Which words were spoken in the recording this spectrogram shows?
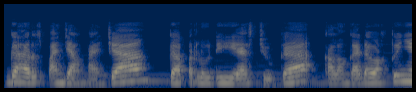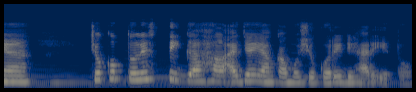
Gak harus panjang-panjang, gak perlu dihias juga kalau gak ada waktunya. Cukup tulis tiga hal aja yang kamu syukuri di hari itu.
